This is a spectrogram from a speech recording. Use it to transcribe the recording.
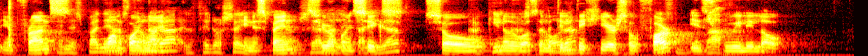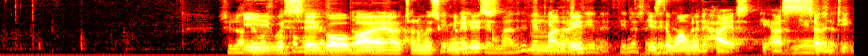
In France, 1.9. In Spain, 0.6. So, in other words, the letality here so far is really low. If we say go by autonomous communities, Madrid is the one with the highest. It has 70.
